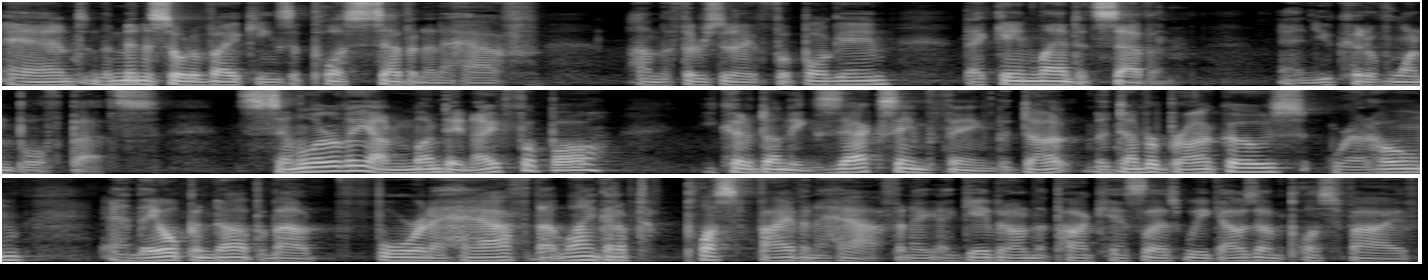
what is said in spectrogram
and the Minnesota Vikings at plus seven and a half on the Thursday night football game. That game landed seven, and you could have won both bets. Similarly, on Monday night football, you could have done the exact same thing. The, the Denver Broncos were at home and they opened up about four and a half. That line got up to plus five and a half, and I, I gave it on the podcast last week. I was on plus five,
